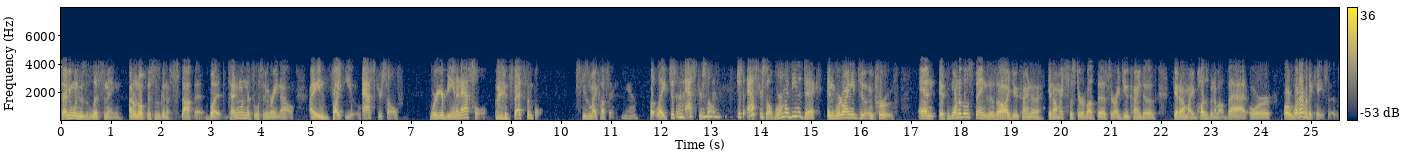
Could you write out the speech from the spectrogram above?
to anyone who's listening, I don't know if this is going to stop it, but to anyone that's listening right now, I invite you ask yourself where you're being an asshole. it's that simple. Excuse my cussing, Yeah. but like just ask yourself. just ask yourself where am I being a dick, and where do I need to improve? And if one of those things is, oh, I do kind of get on my sister about this, or I do kind of get on my husband about that, or or whatever the case is,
